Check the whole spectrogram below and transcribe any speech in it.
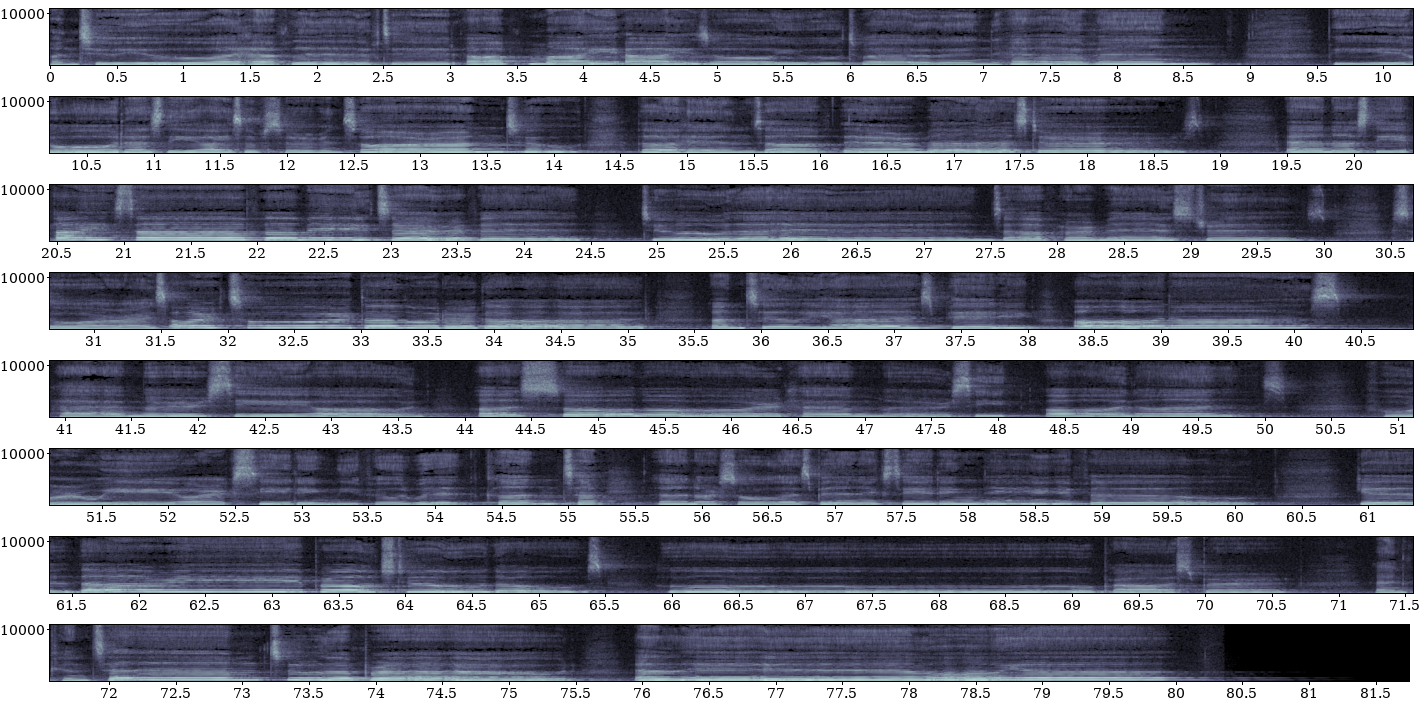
Unto you I have lifted up my eyes, O you who dwell in heaven. Behold, as the eyes of servants are unto the hands of their masters, and as the eyes of a maidservant to the of her mistress. So our eyes are toward the Lord our God until he has pity on us. Have mercy on us, O Lord, have mercy on us. For we are exceedingly filled with contempt, and our soul has been exceedingly filled. Give the reproach to those who prosper, and contempt to the proud.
